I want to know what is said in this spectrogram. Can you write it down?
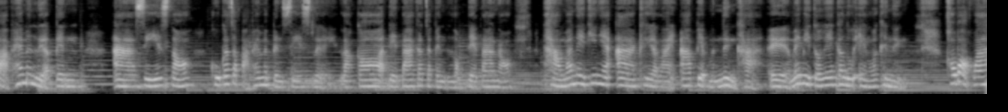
ปรับให้มันเหลือเป็น r c s เนาะครูก็จะปรับให้มันเป็น c s เลย แล้วก็ data ก็จะเป็นลบ data เนาะถามว่าในที่เนี้ย r คืออะไร r เปรียบเหมือน 1 ค่ะเออไม่มีตัวเลขก็รู้เองว่าคือ 1เขาบอกว่า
